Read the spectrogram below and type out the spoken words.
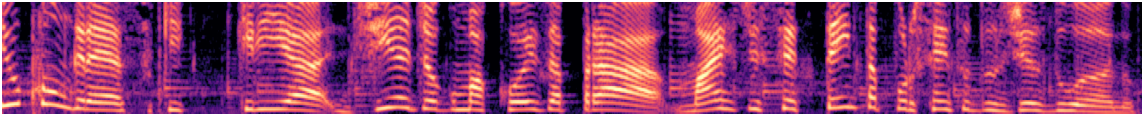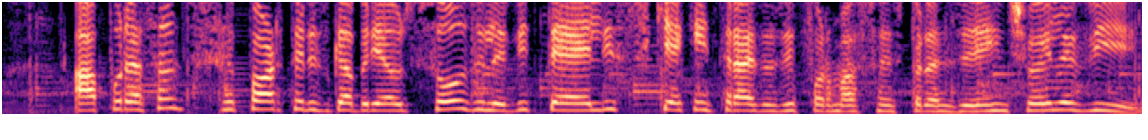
E o Congresso, que cria dia de alguma coisa para mais de 70% dos dias do ano? A apuração dos repórteres Gabriel de Souza e Levi Teles, que é quem traz as informações para a gente. Oi, Levi.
